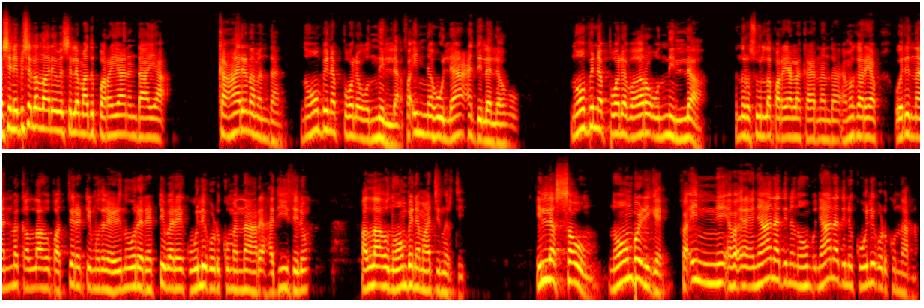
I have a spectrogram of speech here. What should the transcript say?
പക്ഷെ നബി സല്ലാ അലൈഹി വസ്ലം അത് പറയാനുണ്ടായ കാരണം എന്താണ് നോബിനെ പോലെ ഒന്നില്ല ഫഇന്നഹു ലാ നോമ്പിനെ പോലെ വേറെ ഒന്നില്ല എന്ന് റസൂല്ല പറയാനുള്ള കാരണം എന്താ? നമുക്കറിയാം ഒരു നന്മക്ക് അള്ളാഹു പത്തിരട്ടി മുതൽ എഴുന്നൂറ് ഇരട്ടി വരെ കൂലി കൊടുക്കുമെന്ന ഹദീസിലും അള്ളാഹു നോമ്പിനെ മാറ്റി നിർത്തി. ഇല്ല സൗം നോമ്പൊഴികെ. ഞാൻ അതിന് നോമ്പ് ഞാൻ അതിന് കൂലി കൊടുക്കും പറഞ്ഞു.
